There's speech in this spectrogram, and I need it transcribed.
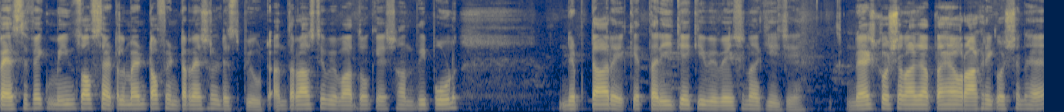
pacific means of settlement of international dispute अंतर्राष्ट्रीय विवादों के शांतिपूर्ण निपटारे के तरीके की विवेचना कीजिए। नेक्स्ट क्वेश्चन आ जाता है और आखिरी क्वेश्चन है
